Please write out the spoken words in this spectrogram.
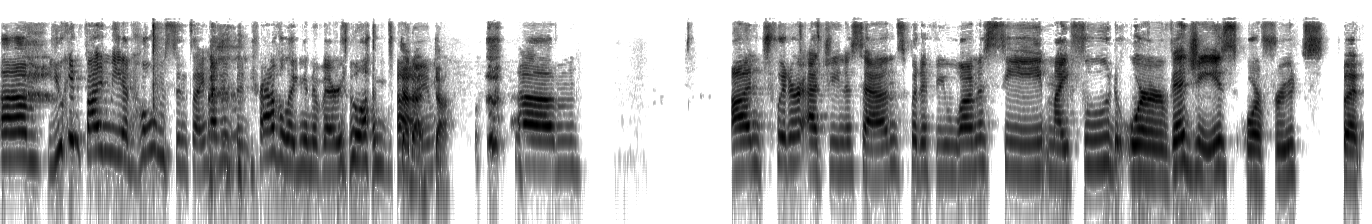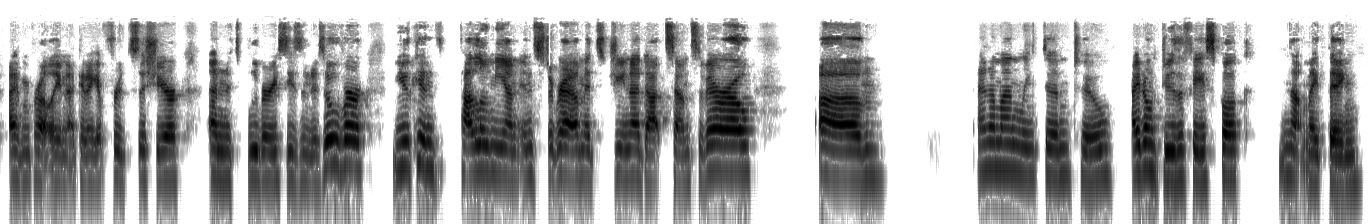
Um, you can find me at home since I haven't been traveling in a very long time. Um, on Twitter at Gina Sands. But if you want to see my food or veggies or fruits, but I'm probably not going to get fruits this year, and it's blueberry season is over. You can follow me on Instagram. It's gina.sansevero. Um, and I'm on LinkedIn too. I don't do the Facebook, not my thing.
